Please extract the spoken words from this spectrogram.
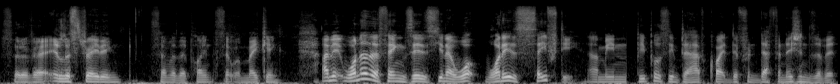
sort of uh, illustrating some of the points that we're making. I mean, one of the things is, you know, what what is safety? I mean, people seem to have quite different definitions of it.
